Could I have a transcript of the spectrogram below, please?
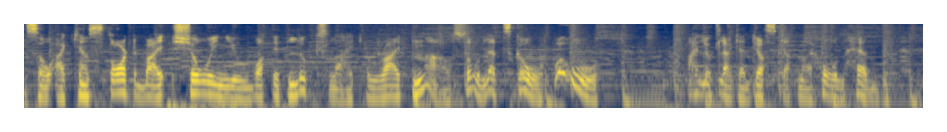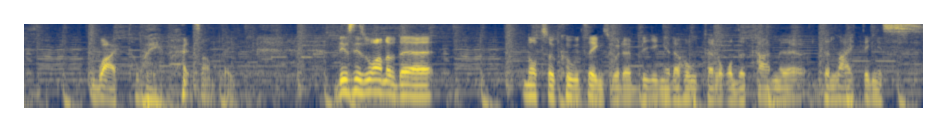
So I can start by showing you what it looks like right now. So let's go. Whoa! I look like I just got my whole head wiped away by something. This is one of the not so cool things with uh, being at a hotel all the time. Uh, the lighting is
